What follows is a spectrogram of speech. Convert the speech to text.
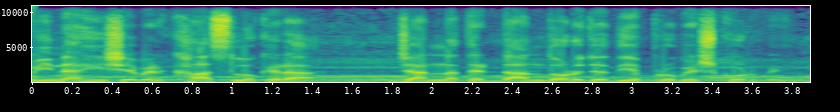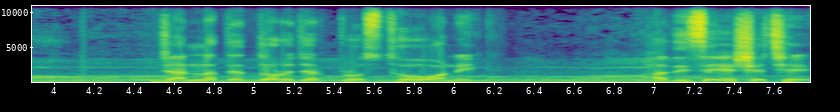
বিনা হিসেবের খাস লোকেরা জান্নাতের ডান দরজা দিয়ে প্রবেশ করবে। জান্নাতের দরজার প্রস্থও অনেক। হাদিসে এসেছে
